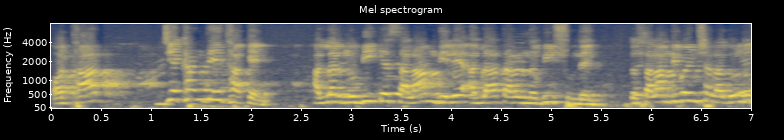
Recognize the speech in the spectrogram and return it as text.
اردات جانتے تھا کے اللہ نبی کے سلام دلے اللہ تعالی نبی سنیں تو سلام دیو ان شاء اللہ دونوں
